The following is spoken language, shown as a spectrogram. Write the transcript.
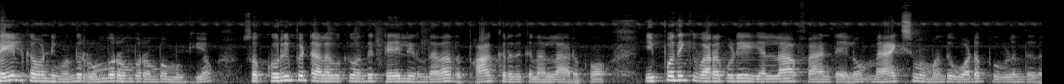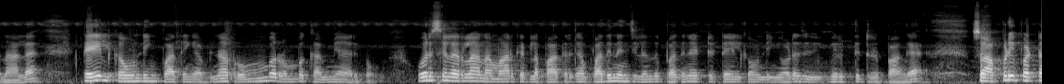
டெய்ல் கவுண்டிங் வந்து ரொம்ப ரொம்ப ரொம்ப முக்கியம். ஸோ குறிப்பிட்ட அளவுக்கு வந்து டெய்ல் இருந்தால் தான் அது பார்க்குறதுக்கு நல்லா இருக்கும். இப்போதைக்கு வரக்கூடிய எல்லா ஃபேன் டெய்லும் மேக்ஸிமம் வந்து உடப்பு விழுந்ததுனால டெய்ல் கவுண்டிங் பார்த்தீங்க அப்படின்னா ரொம்ப ரொம்ப கம்மியாக இருக்கும். ஒரு சிலர்லாம் நான் மார்க்கெட்டில் பார்த்துருக்கேன் பதினஞ்சுலேருந்து பதினெட்டு டெய்ல் கவுண்டிங்கோட விற்றுட்டு இருப்பாங்க. ஸோ அப்படிப்பட்ட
